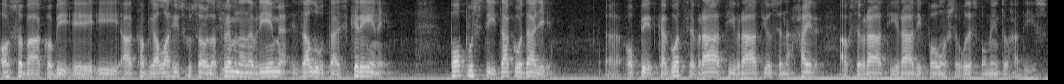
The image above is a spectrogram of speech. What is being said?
osoba ako bi, i, i ako bi Allah iskusao da s vremena na vrijeme zaluta, skrene, popusti i tako dalje, eh, opet kad god se vrati, vratio se na hajr, ako se vrati i radi po ovom što je ovdje spomenuto hadisu.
